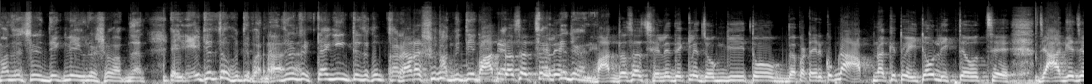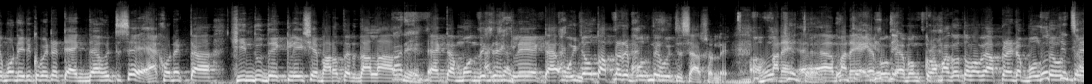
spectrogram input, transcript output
মাদ্রাসার ছেলে দেখলে এগুলো সব আপনার এটা তো হতে পারে না। ট্যাগিংটা তো খুব খারাপ। শুধু মাদ্রাসার ছেলে মাদ্রাসার ছেলে দেখলে জঙ্গি তো ব্যাপারটা এরকম না। আপনাকে তো এইটাও লিখতে হচ্ছে যে আগে যেমন এরকম একটা ট্যাগ দেওয়া হইতেছে এখন একটা হিন্দু দেখলেই সে ভারতের দালাল একটা মন্দির দেখলে একটা ওইটাও তো আপনারা বলতে হইতেছে আসলে। হচ্ছে মানে মানে এবং এবং ক্রমাগত ভাবে আপনার এটা বলতে হচ্ছে।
